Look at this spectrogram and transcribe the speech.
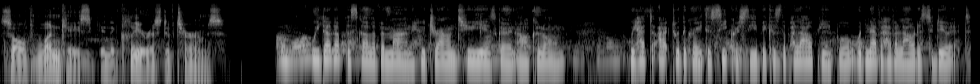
solved one case in the clearest of terms. We dug up the skull of a man who drowned two years ago in Archelon. We had to act with the greatest secrecy because the Palau people would never have allowed us to do it.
